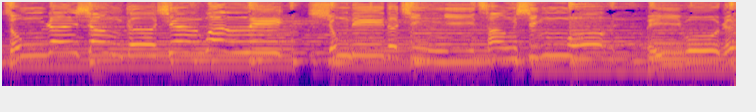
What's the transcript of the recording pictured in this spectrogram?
纵然相隔千万。兄弟的情谊藏心窝，陪我人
